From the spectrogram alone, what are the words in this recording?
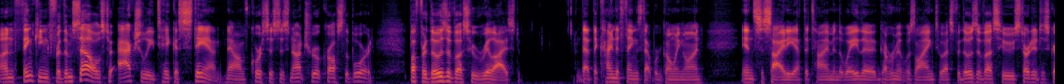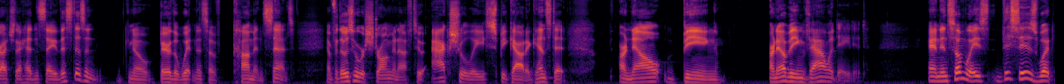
unthinking for themselves to actually take a stand. Now, of course, this is not true across the board, but for those of us who realized that the kind of things that were going on in society at the time and the way the government was lying to us. For those of us who started to scratch their head and say this doesn't you know bear the witness of common sense and for those who were strong enough to actually speak out against it are now being are now being validated and in some ways, this is what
